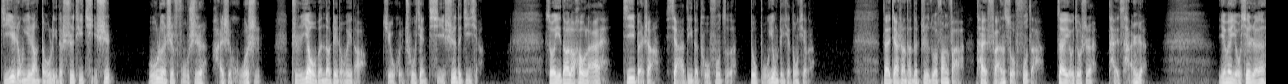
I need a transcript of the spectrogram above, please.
极容易让斗里的尸体起尸，无论是腐尸还是活尸。”只要闻到这种味道，就会出现起尸的迹象。所以到了后来，基本上下地的土夫子都不用这些东西了。再加上它的制作方法太繁琐复杂，再有就是太残忍。因为有些人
